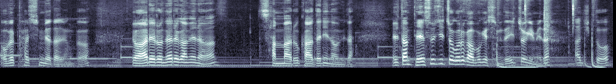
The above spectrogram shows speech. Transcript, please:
580m 정도. 요 아래로 내려가면은 산마루 가든이 나옵니다. 일단 배수지 쪽으로 가보겠습니다. 이쪽입니다. 아직도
